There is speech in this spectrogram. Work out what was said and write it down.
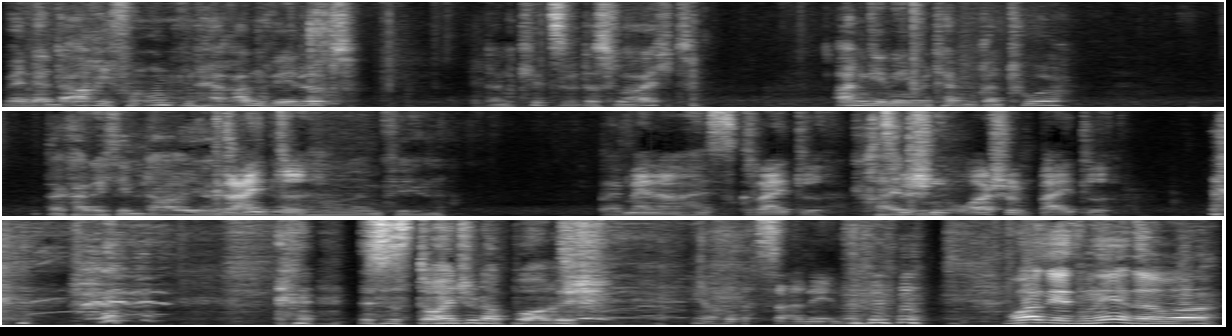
Wenn der Dari von unten heranwedelt, dann kitzelt es leicht. Angenehme Temperatur. Da kann ich den Dari als Greitel. Nur empfehlen. Bei Männern heißt es Greitel. Greitel. Zwischen Orsch und Beitel. Ist es Deutsch oder Borisch? Ja, was auch nicht. weiß jetzt nicht, aber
